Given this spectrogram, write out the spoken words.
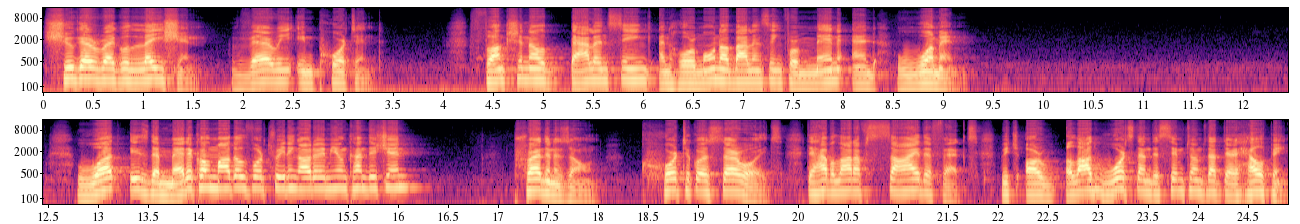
Sugar regulation, very important. Functional balancing and hormonal balancing for men and women. What is the medical model for treating autoimmune condition? Prednisone, corticosteroids. They have a lot of side effects which are a lot worse than the symptoms that they're helping.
